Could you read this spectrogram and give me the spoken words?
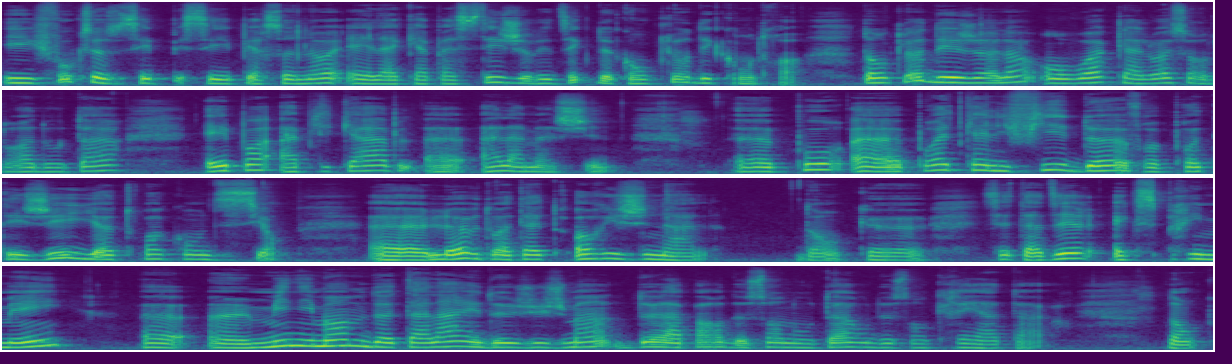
et il faut que ces, ces personnes-là aient la capacité juridique de conclure des contrats. Donc là, déjà là, on voit que la loi sur le droit d'auteur est pas applicable euh, à la machine. Euh, pour, euh, pour être qualifié d'œuvre protégée, il y a trois conditions. Euh, L'œuvre doit être originale, donc c'est-à-dire exprimer un minimum de talent et de jugement de la part de son auteur ou de son créateur. Donc,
